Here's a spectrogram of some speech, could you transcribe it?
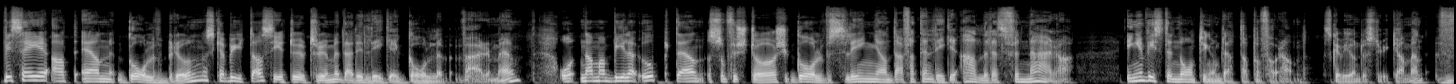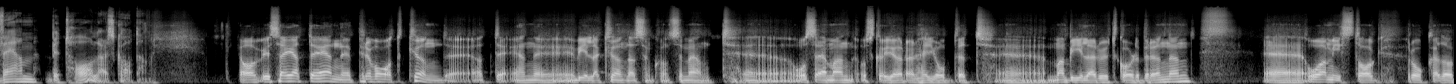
Vi säger att en golvbrunn ska bytas i ett utrymme där det ligger golvvärme. Och när man bilar upp den så förstörs golvslingan därför att den ligger alldeles för nära. Ingen visste någonting om detta på förhand, ska vi understryka, men vem betalar skadan? Ja, vi säger att det är en eh, privatkund, eh, att det är en eh, villakund som alltså konsument och så är man och ska göra det här jobbet. Man bilar ut golvbrunnen och av misstag råkade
